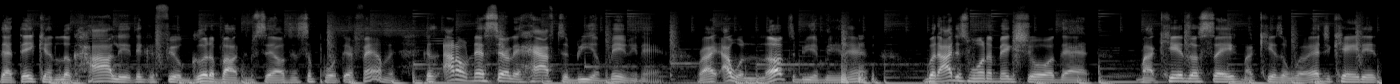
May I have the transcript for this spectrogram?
that they can look highly, they can feel good about themselves and support their family. Because I don't necessarily have to be a millionaire, right? I would love to be a millionaire, but I just want to make sure that my kids are safe, my kids are well educated,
